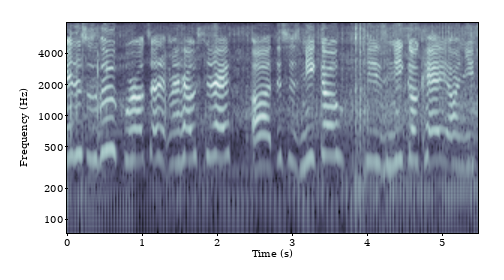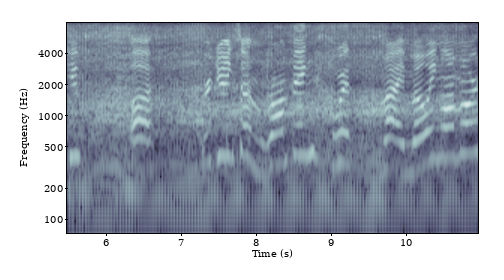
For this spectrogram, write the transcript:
Hey, this is Luke. We're outside at my house today. Uh, this is Nico. He's Nico K on YouTube. Uh, we're doing some romping with my mowing lawnmower.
